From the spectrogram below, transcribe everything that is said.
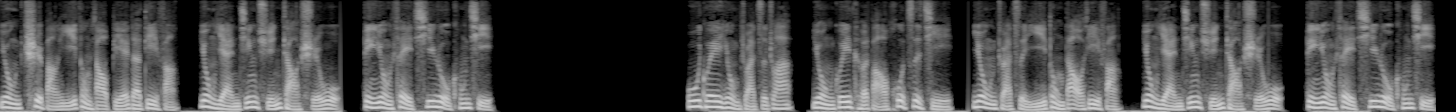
用翅膀移动到别的地方，用眼睛寻找食物，并用肺吸入空气。乌龟用爪子抓，用龟壳保护自己，用爪子移动到地方，用眼睛寻找食物，并用肺吸入空气。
